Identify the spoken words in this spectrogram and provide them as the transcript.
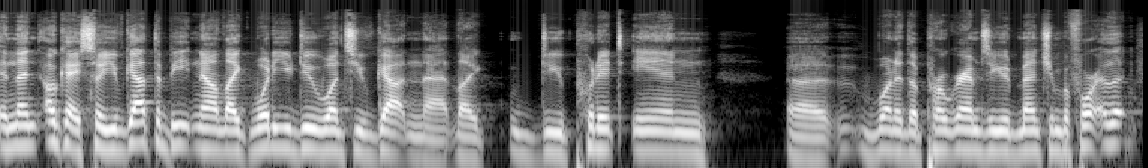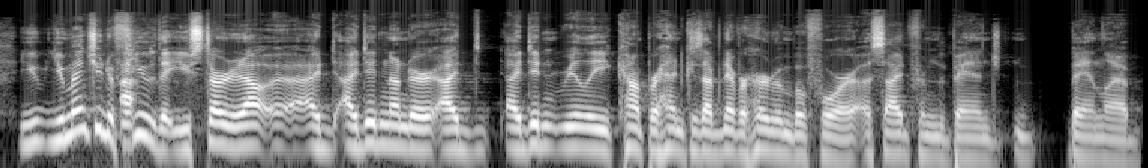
And then okay, so you've got the beat now. Like, what do you do once you've gotten that? Like, do you put it in uh, one of the programs that you had mentioned before? Uh, You you mentioned a few that you started out. I I didn't under I I didn't really comprehend because I've never heard of them before. Aside from the band band lab.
